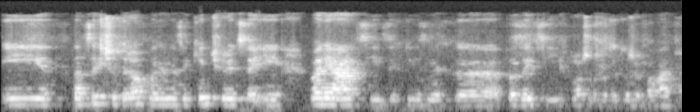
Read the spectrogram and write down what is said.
І на цих чотирьох вони не закінчуються, і варіацій цих різних е, позицій їх може бути дуже багато.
